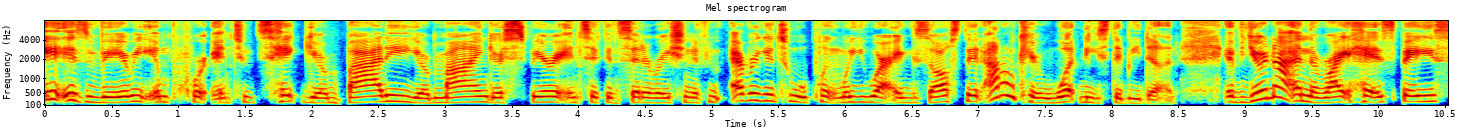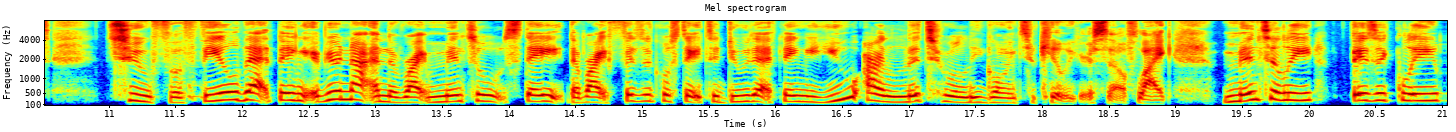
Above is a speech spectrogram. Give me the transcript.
it is very important to take your body, your mind, your spirit into consideration. If you ever get to a point where you are exhausted, I don't care what needs to be done. If you're not in the right headspace to fulfill that thing, if you're not in the right mental state, the right physical state to do that thing, you are literally going to kill yourself. Like mentally, physically,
